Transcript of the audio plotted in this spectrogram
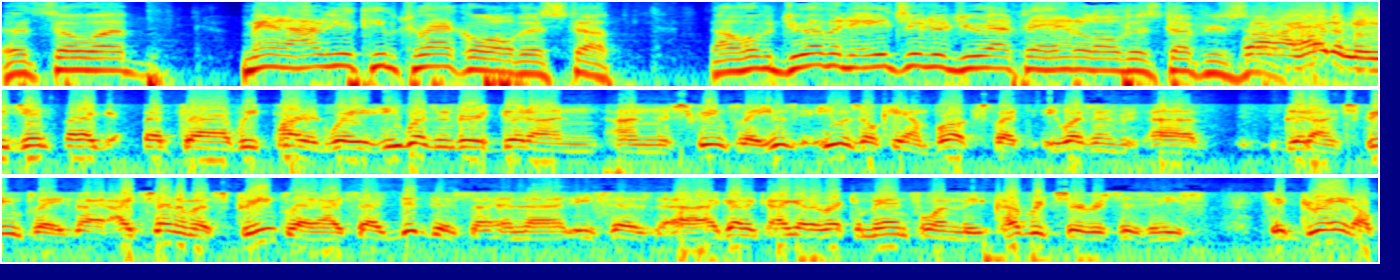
Uh, so, uh, man, how do you keep track of all this stuff? Now, do you have an agent, or do you have to handle all this stuff yourself? Well, I had an agent, but I, but uh, we parted ways. He wasn't very good on on the screenplay. He was he was okay on books, but he wasn't uh, good on screenplays. I, I sent him a screenplay. I said I did this, and uh, he says uh, I got I got to recommend for one of the coverage services, and he said great, I'll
